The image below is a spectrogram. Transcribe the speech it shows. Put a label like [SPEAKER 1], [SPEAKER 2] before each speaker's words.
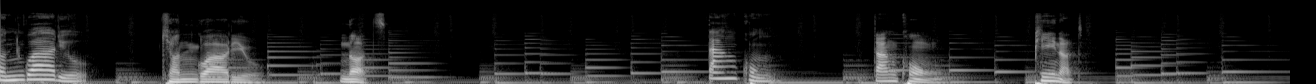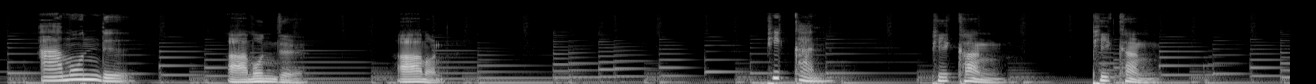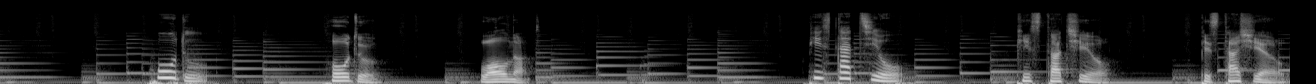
[SPEAKER 1] 견과류,
[SPEAKER 2] 견과류. nuts.
[SPEAKER 1] 땅콩,
[SPEAKER 2] 땅콩. peanut.
[SPEAKER 1] 아몬드,
[SPEAKER 2] 아몬드. almond.
[SPEAKER 1] 피칸,
[SPEAKER 2] 피칸 피칸
[SPEAKER 1] 호두,
[SPEAKER 2] 호두 walnut.
[SPEAKER 1] 피스타치오,
[SPEAKER 2] 피스타치오 피스타치오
